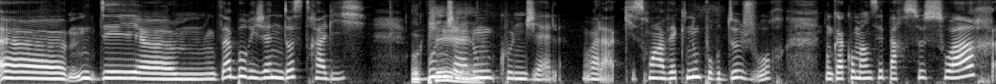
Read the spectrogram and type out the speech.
euh, des euh, aborigènes d'Australie, Ok. Bunjalung Kunjel. Voilà, qui seront avec nous pour deux jours. Donc, à commencer par ce soir,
